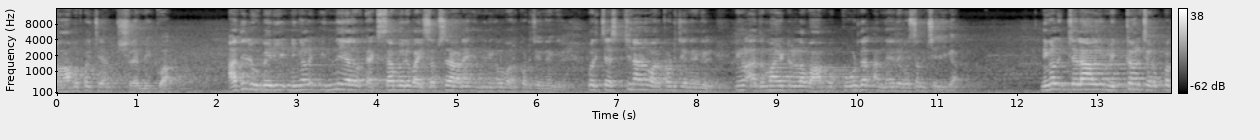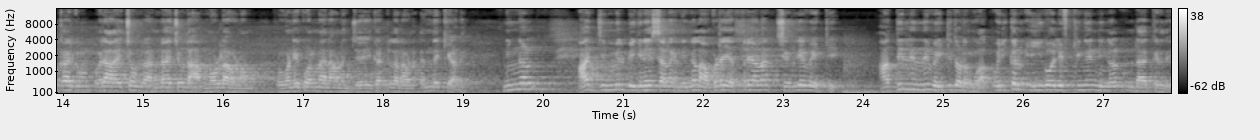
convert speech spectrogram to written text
വാമപ്പ് ചെയ്യാൻ ശ്രമിക്കുക. അതിലുപരി നിങ്ങൾ ഇന്ന് എക്സാമ്പിൾ ഒരു ആണ് ഇന്ന് നിങ്ങൾ വർക്കൗട്ട് ചെയ്യുന്നതെങ്കിൽ ഒരു ചെസ്റ്റിനാണ് വർക്കൗട്ട് ചെയ്യുന്നതെങ്കിൽ നിങ്ങൾ അതുമായിട്ടുള്ള വാമ്പ് കൂടുതൽ അന്നേ ദിവസം ചെയ്യുക. നിങ്ങൾ ചില ആളുകൾ മിക്ക ചെറുപ്പക്കാർക്കും ഒരാഴ്ച കൊണ്ട് രണ്ടാഴ്ച കൊണ്ട് അർണോൾഡ് ആവണം റോണി കോൾമാൻ ആവണം ജയ് കട്ട്ലർ ആവണം എന്തൊക്കെയാണ് നിങ്ങൾ ആ ജിമ്മിൽ ബിഗിനേഴ്സ് ആണെങ്കിൽ നിങ്ങൾ അവിടെ എത്രയാണ് ചെറിയ വെയിറ്റ് അതിൽ നിന്ന് വെയിറ്റ് തുടങ്ങുക. ഒരിക്കലും ഈഗോ ലിഫ്റ്റിംഗ് നിങ്ങൾ ഉണ്ടാക്കരുത്.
